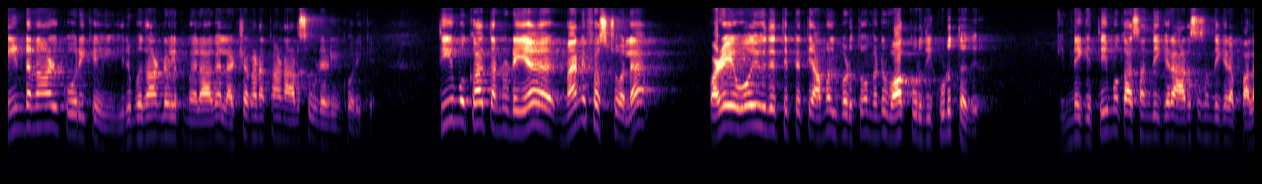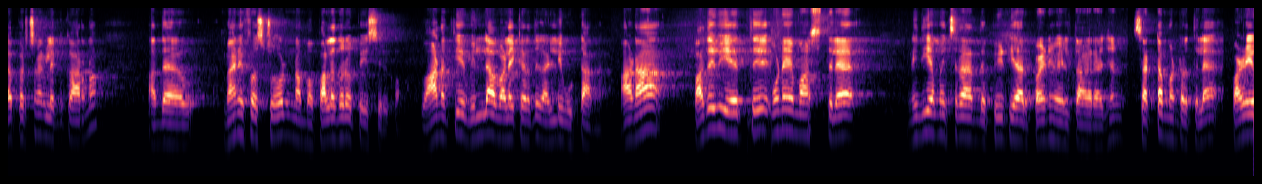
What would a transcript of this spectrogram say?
நீண்ட நாள் கோரிக்கை. இருபது ஆண்டுகளுக்கு மேலாக லட்சக்கணக்கான அரசு ஊழியர்களின் கோரிக்கை. திமுக தன்னுடைய மேனிஃபெஸ்டோவில் பழைய ஓய்வூதிய திட்டத்தை அமல்படுத்துவோம் என்று வாக்குறுதி கொடுத்தது. இன்றைக்கி திமுக சந்திக்கிற அரசு சந்திக்கிற பல பிரச்சனைகளுக்கு காரணம் அந்த மேனிஃபெஸ்டோன்னு நம்ம பல தடவை பேசியிருக்கோம். வானத்தையே வில்லா வளைக்கிறதுக்கு அள்ளி விட்டாங்க. ஆனால் பதவி ஏற்று மூணே மாதத்தில் நிதியமைச்சராக இருந்த பிடிஆர் பழனிவேல் தியாகராஜன் சட்டமன்றத்தில் பழைய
